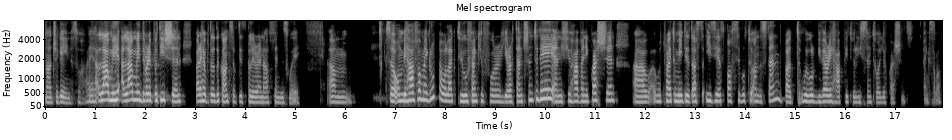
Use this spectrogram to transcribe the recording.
nudge again. So I, allow me allow me the repetition, but I hope that the concept is clear enough in this way. Um, so on behalf of my group, I would like to thank you for your attention today. And if you have any question, uh, I will try to make it as easy as possible to understand, but we will be very happy to listen to all your questions. Thanks a lot.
